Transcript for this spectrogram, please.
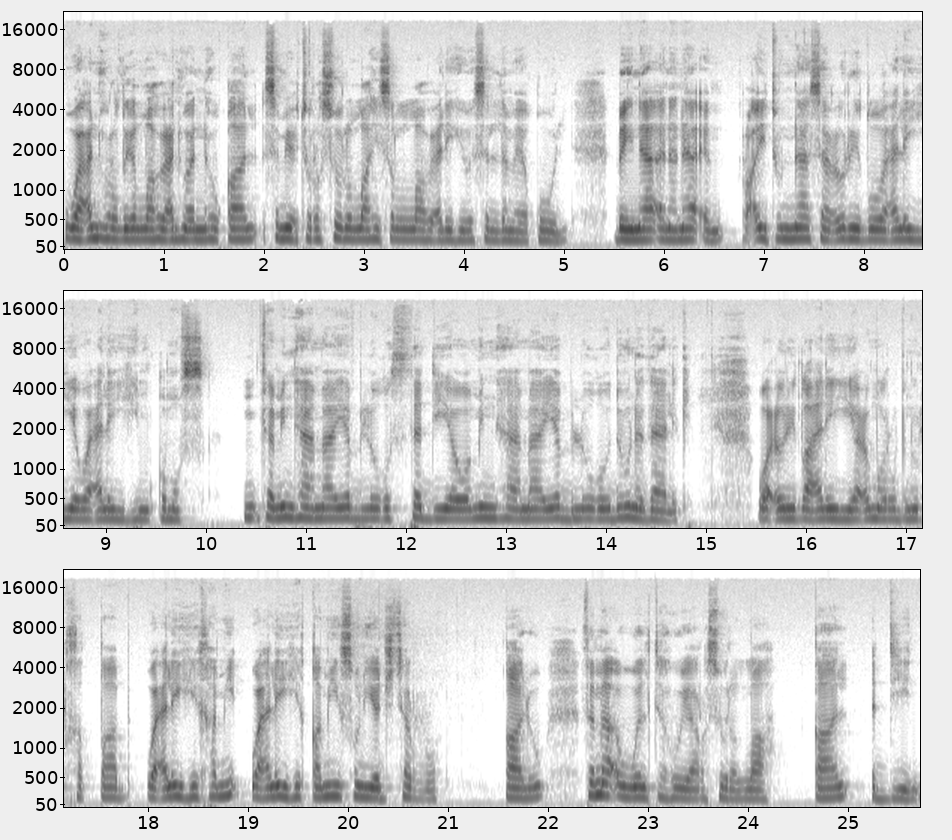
وعنه رضي الله عنه أنه قال سمعت رسول الله صلى الله عليه وسلم يقول بين أنا نائم رأيت الناس عرضوا علي وعليهم قمص فمنها ما يبلغ الثدي ومنها ما يبلغ دون ذلك. وعرض علي عمر بن الخطاب وعليه, خمي وعليه قميص يجتره. قالوا فما أولته يا رسول الله؟ قال الدين.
